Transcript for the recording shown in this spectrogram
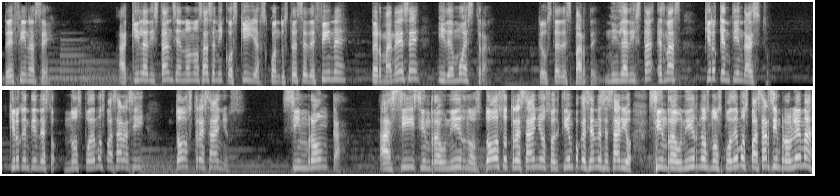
Defínase. Aquí la distancia no nos hace ni cosquillas. Cuando usted se define, permanece y demuestra que usted es parte. Ni la distancia. Es más, quiero que entienda esto. Quiero que entienda esto. Nos podemos pasar así dos, tres años sin bronca, así sin reunirnos, dos o tres años o el tiempo que sea necesario, sin reunirnos, nos podemos pasar sin problema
